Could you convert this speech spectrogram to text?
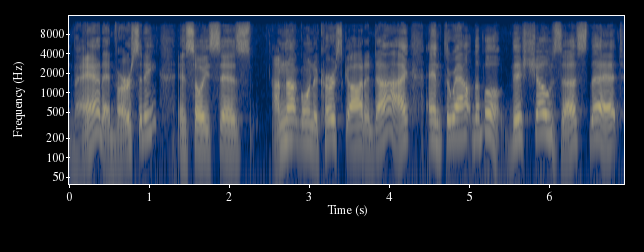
bad, adversity? And so he says, I'm not going to curse God and die. And throughout the book, this shows us that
